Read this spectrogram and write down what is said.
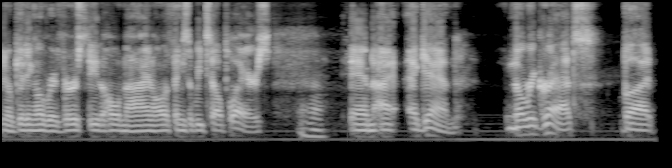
You know, getting over adversity, the whole nine, all the things that we tell players. Uh-huh. And I again, no regrets, but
